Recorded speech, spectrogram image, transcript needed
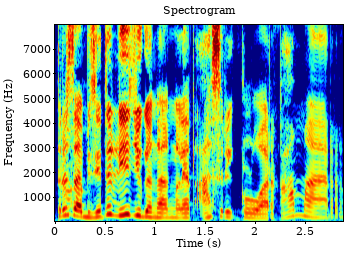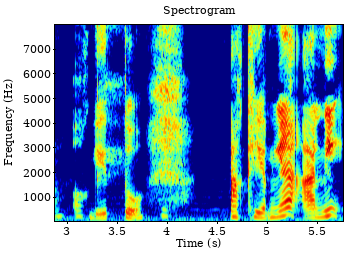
Terus abis itu dia juga nggak ngeliat Asri keluar kamar. Oh gitu. Akhirnya Ani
